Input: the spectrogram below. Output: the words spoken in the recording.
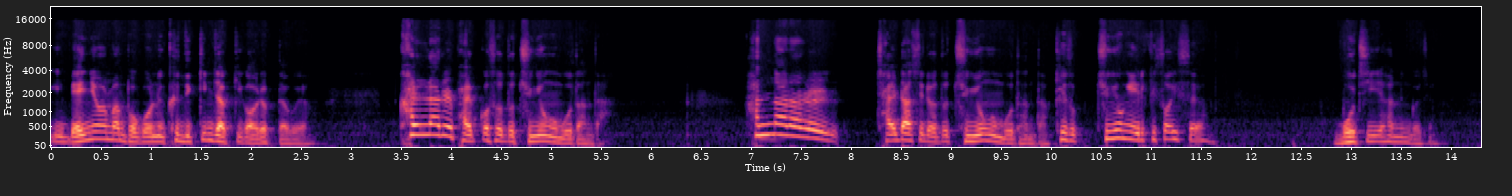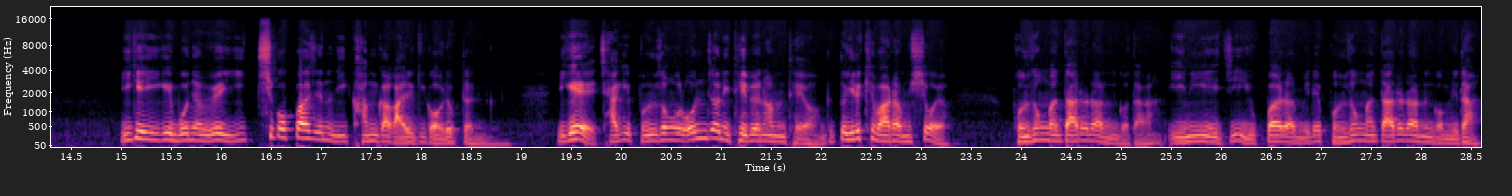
이 매뉴얼만 보고는 그 느낌 잡기가 어렵다고요. 칼날을 밟고서도 중용은 못한다. 한 나라를 잘 다스려도 중용은 못한다. 계속 중용에 이렇게 써 있어요. 뭐지 하는 거죠. 이게 이게 뭐냐면 왜 이 치고 빠지는 이 감각 알기가 어렵다는 거예요. 이게 자기 본성을 온전히 대변하면 돼요. 또 이렇게 말하면 쉬워요. 본성만 따르라는 거다. 인이지 육바라밀의 본성만 따르라는 겁니다.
